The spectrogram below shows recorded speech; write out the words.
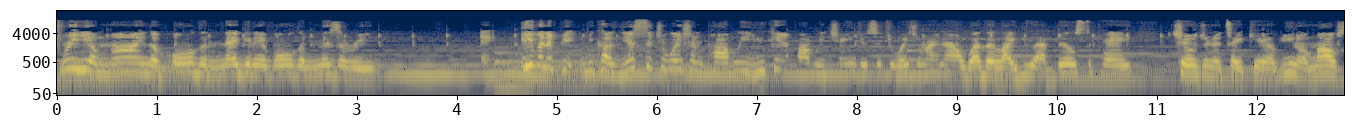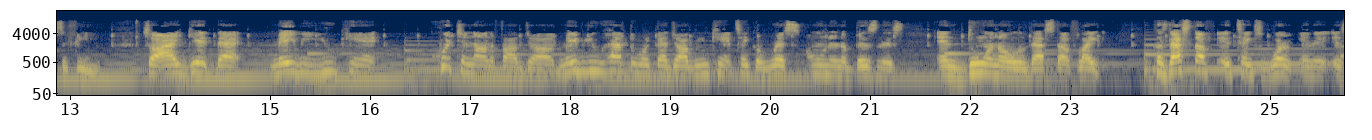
free your mind of all the negative, all the misery. Even if you, because your situation probably, you can't probably change your situation right now, whether like you have bills to pay, children to take care of, you know, mouths to feed. So I get that maybe you can't quit your nine to five job. Maybe you have to work that job and you can't take a risk owning a business and doing all of that stuff. Like, because that stuff, it takes work and it, it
